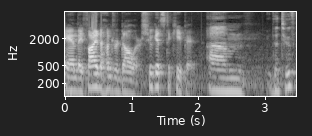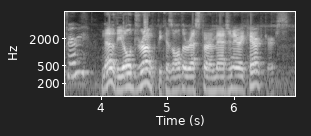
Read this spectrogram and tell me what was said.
and they find $100. Who gets to keep it? Uh, Um, the Tooth Fairy? No, the old drunk, because all the rest are imaginary characters.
